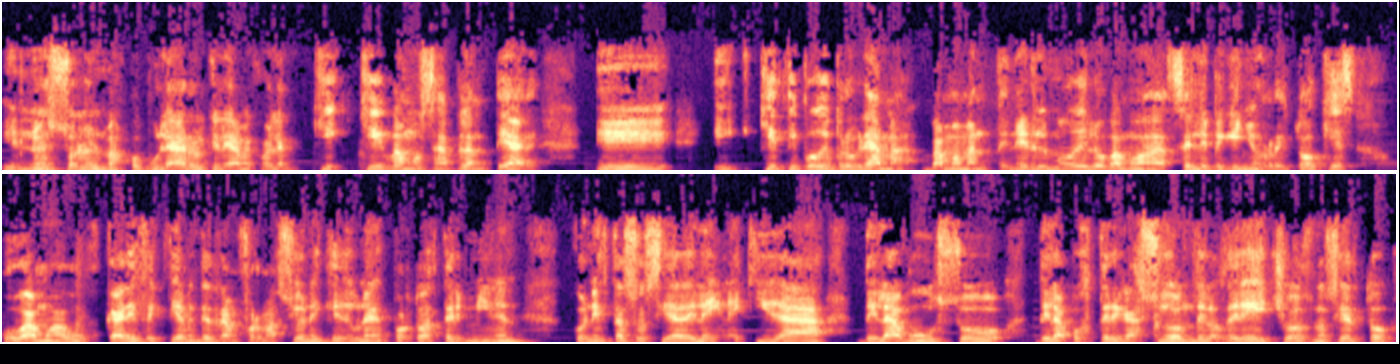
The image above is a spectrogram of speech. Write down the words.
Eh, no es solo el más popular o el que le da mejor. ¿Qué, qué vamos a plantear? Eh, ¿Qué tipo de programa? ¿Vamos a mantener el modelo? ¿Vamos a hacerle pequeños retoques? ¿O vamos a buscar efectivamente transformaciones que de una vez por todas terminen con esta sociedad de la inequidad, del abuso, de la postergación de los derechos, ¿no es cierto?,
